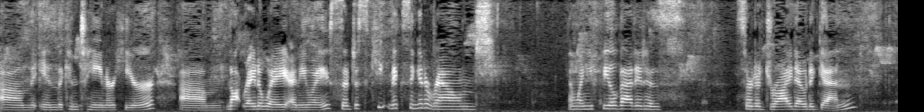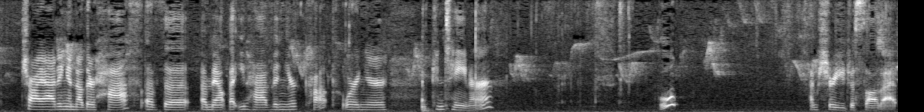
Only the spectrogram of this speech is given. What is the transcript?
um, in the container here, um, not right away anyway. So just keep mixing it around. And when you feel that it has sort of dried out again, try adding another half of the amount that you have in your cup or in your container. Oop. I'm sure you just saw that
